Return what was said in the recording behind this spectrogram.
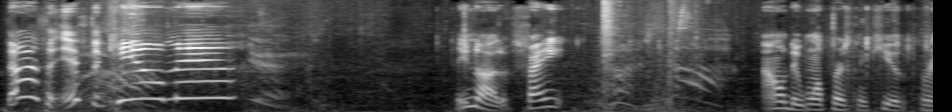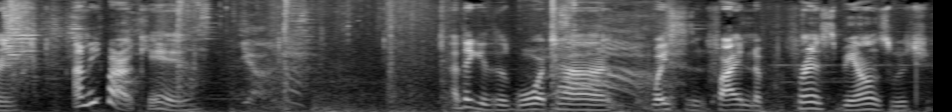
That's an instant kill, man. You know how to faint. I don't think one person can kill the prince. I mean, he probably can. I think it's just wartime, wasting fighting the prince. To be honest with you.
